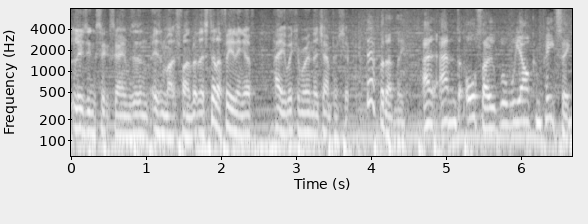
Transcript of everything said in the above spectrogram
losing six games isn't, isn't much fun, but there's still a feeling of, hey, we can win the championship. Definitely. And, and also, well, we are competing.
